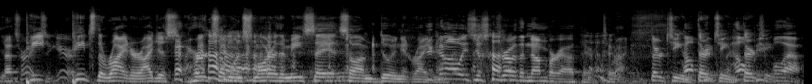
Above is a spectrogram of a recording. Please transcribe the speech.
That's right. Pete, Zaguirre. Pete's the writer. I just heard someone smarter than me say it, so I'm doing it right You can now. always just throw the number out there too. Right. 13, help 13, people, help 13. people out.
